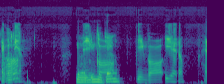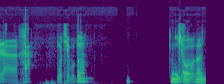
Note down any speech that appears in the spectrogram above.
Vẫn Có. Nhìn có- chơi nhìn có y hệt không? Hay là khác? Một chiều một vực nhìn ổn à? hơn.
